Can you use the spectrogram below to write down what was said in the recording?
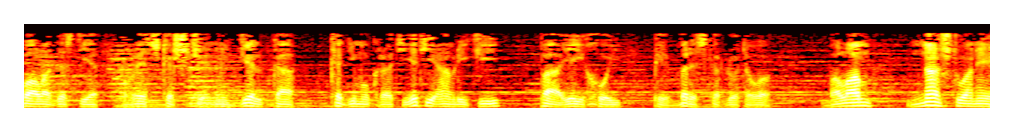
باڵادەستیە ڕێچکەشکێنە گێل بکا کە دیموکراتیەتی ئەمریکی پایەی خۆی پێ بەرز کردوێتەوە بەڵام ناشتوانێ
